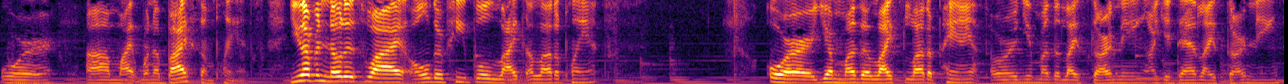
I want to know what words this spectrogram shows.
Or uh, might want to buy some plants. You ever notice why older people like a lot of plants? or your mother likes a lot of plants, or your mother likes gardening, or your dad likes gardening,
